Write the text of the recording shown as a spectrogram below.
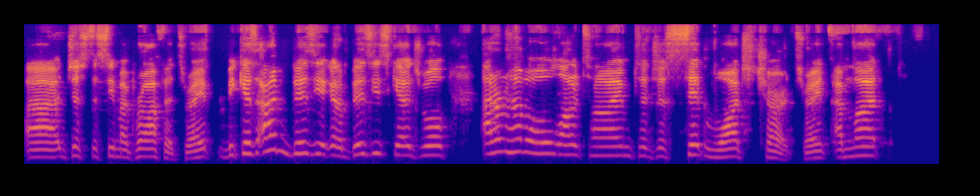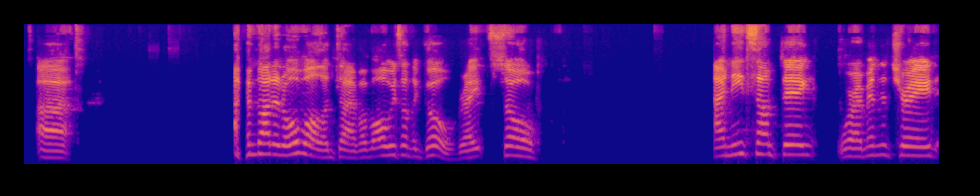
uh just to see my profits right because i'm busy i got a busy schedule i don't have a whole lot of time to just sit and watch charts right i'm not uh I'm not at home all the time. I'm always on the go, right? So I need something where I'm in the trade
